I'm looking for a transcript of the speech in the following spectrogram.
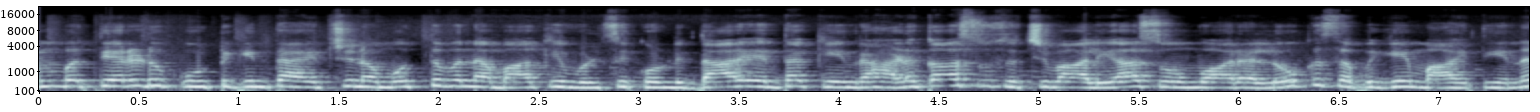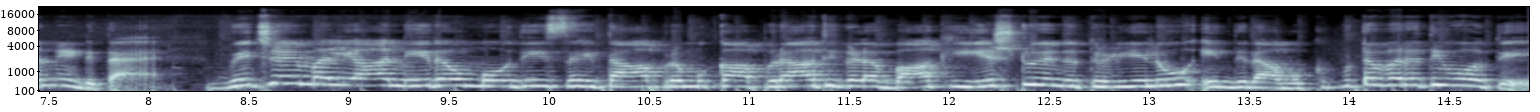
ಎಂಬತ್ತೆರಡು ಕೋಟಿಗಿಂತ ಹೆಚ್ಚಿನ ಮೊತ್ತವನ್ನು ಬಾಕಿ ಉಳಿಸಿಕೊಂಡಿದ್ದಾರೆ ಅಂತ ಕೇಂದ್ರ ಹಣಕಾಸು ಸಚಿವಾಲಯ ಸೋಮವಾರ ಲೋಕಸಭೆಗೆ ಮಾಹಿತಿಯನ್ನು ನೀಡಿದೆ. ವಿಜಯ್ ಮಲ್ಯ, ನೀರವ್ ಮೋದಿ ಸಹಿತ ಪ್ರಮುಖ ಅಪರಾಧಿಗಳ ಬಾಕಿ ಎಷ್ಟು ಎಂದು ತಿಳಿಯಲು ಇಂದಿನ ಮುಖಪುಟ ವರದಿ ಓದಿ.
